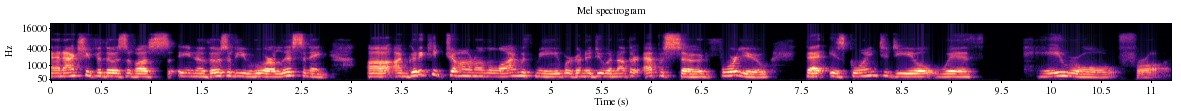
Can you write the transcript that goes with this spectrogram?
And actually, for those of us, you know, those of you who are listening, uh, I'm going to keep John on the line with me. We're going to do another episode for you that is going to deal with payroll fraud,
